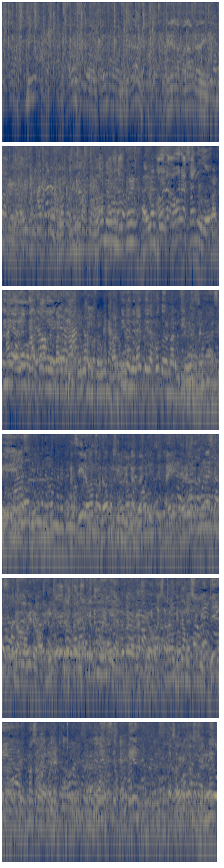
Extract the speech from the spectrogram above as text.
Estamos. A ver si lo podemos lograr. Tener la palabra de. de- ¿Dónde vamos a poner adelante? Ahora, ahora saludo. Martínez delante de la foto de Martín. Martínez delante de la foto de Martín. Así, así lo vamos, lo vamos a ir ubicando. ¿eh? Ahí, No, hoy no, hoy no. Sabés que estamos en vivo. Sabés que estamos en vivo. Más abajo, ahí. Sabés que estamos en vivo.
